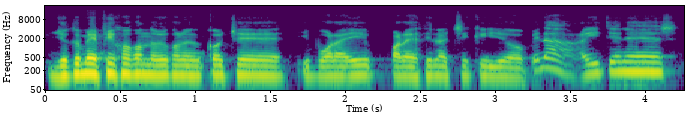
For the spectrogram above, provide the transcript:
yo que me fijo cuando voy con el coche y por ahí para decirle al chiquillo, mira, ahí tienes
